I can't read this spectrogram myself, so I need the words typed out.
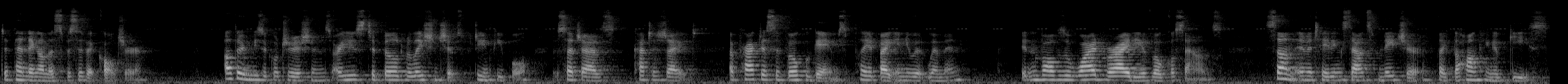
depending on the specific culture. Other musical traditions are used to build relationships between people, such as katajjait, a practice of vocal games played by Inuit women. It involves a wide variety of vocal sounds, some imitating sounds of nature, like the honking of geese,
